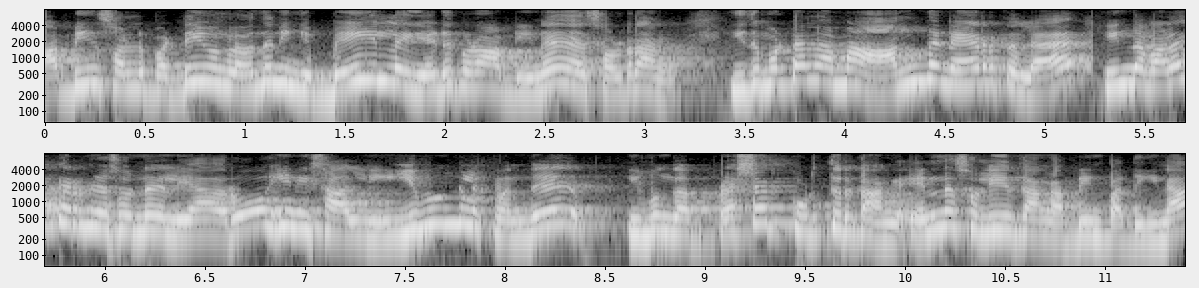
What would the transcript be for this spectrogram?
அப்படின்னு சொல்லப்பட்டு இவங்களை வந்து நீங்க பெயில்ல எடுக்கணும் அப்படின்னு சொல்றாங்க. இது மட்டும் இல்லாம அந்த நேரத்துல இந்த வழக்கறிஞர் சொன்னேன் இல்லையா ரோஹிணி சாலினி இவங்களுக்கு வந்து இவங்க ப்ரெஷர் கொடுத்துருக்காங்க. என்ன சொல்லியிருக்காங்க அப்படின்னு பார்த்தீங்கன்னா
